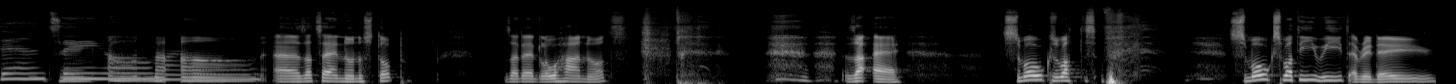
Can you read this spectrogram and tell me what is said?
dancing on my own. Uh, za C non-stop. Za D dlouhá noc. za E smoke what smoke sweaty weed every day.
